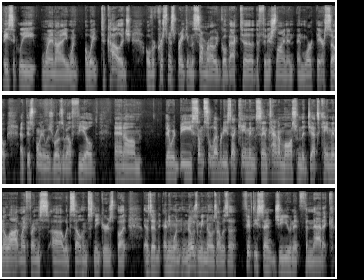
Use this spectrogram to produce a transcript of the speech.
basically, when I went away to college over Christmas break in the summer, I would go back to the finish line and, and work there. So at this point, it was Roosevelt Field. And um, there would be some celebrities that came in. Santana Moss from the Jets came in a lot. My friends uh, would sell him sneakers. But as anyone who knows me knows, I was a 50 Cent G Unit fanatic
